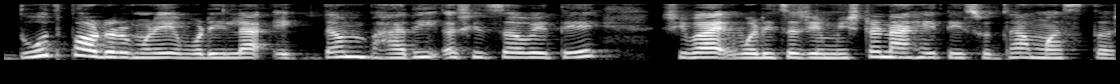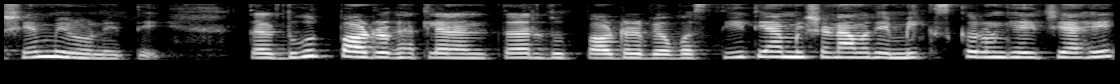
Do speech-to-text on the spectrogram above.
दूध पावडरमुळे वडीला एकदम भारी अशी चव येते. शिवाय वडीचं जे मिश्रण आहे ते सुद्धा मस्त असे मिळून येते. तर दूध पावडर घातल्यानंतर दूध पावडर व्यवस्थित या मिश्रणामध्ये मिक्स करून घ्यायची आहे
